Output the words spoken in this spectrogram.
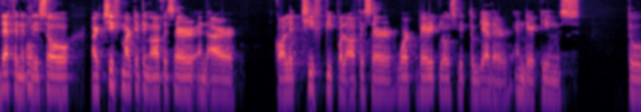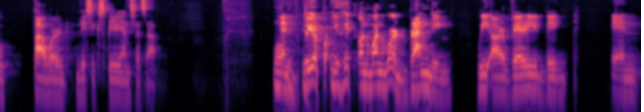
Definitely. Oh. So our chief marketing officer and our call it chief people officer work very closely together and their teams to power these experiences up. Well, and if, to your point, you hit on one word, branding. We are very big in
